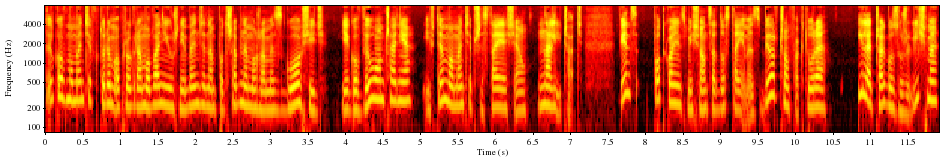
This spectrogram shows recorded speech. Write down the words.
tylko w momencie, w którym oprogramowanie już nie będzie nam potrzebne, możemy zgłosić jego wyłączenie i w tym momencie przestaje się naliczać. Więc pod koniec miesiąca dostajemy zbiorczą fakturę, ile czego zużyliśmy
